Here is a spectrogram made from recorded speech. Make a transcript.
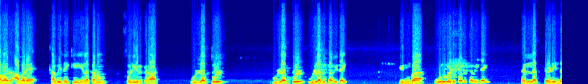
அவர் அவரே கவிதைக்கு இலக்கணம் சொல்லியிருக்கிறார். உள்ளத்துள் உள்ளத்துள் உள்ளது கவிதை இன்ப உருவெடுப்பது கவிதை தெல்ல தெளிந்த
